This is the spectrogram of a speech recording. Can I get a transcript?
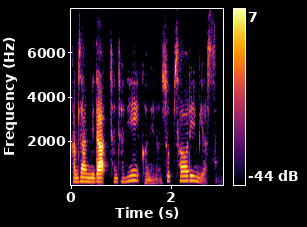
감사합니다. 천천히 거니는 숲 서림이었습니다.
